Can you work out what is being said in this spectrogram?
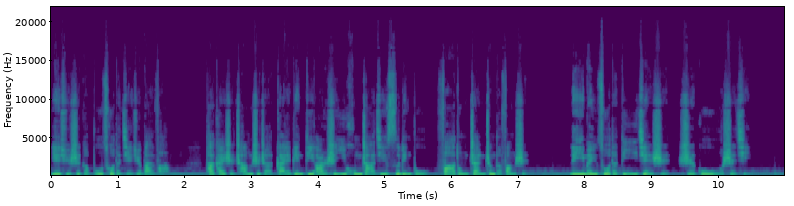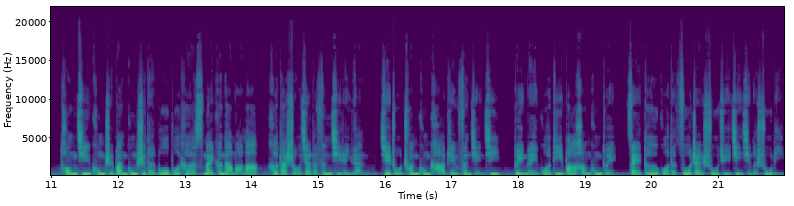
也许是个不错的解决办法。他开始尝试着改变第二十一轰炸机司令部发动战争的方式。李梅做的第一件事是鼓舞士气。统计控制办公室的罗伯特·斯麦克纳马拉和他手下的分析人员，借助穿孔卡片分拣机，对美国第八航空队在德国的作战数据进行了梳理。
